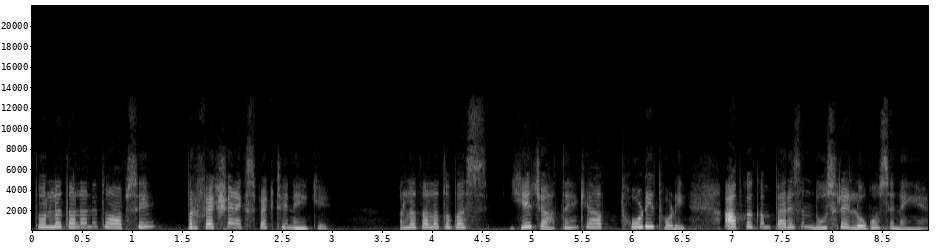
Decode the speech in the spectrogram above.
تو اللہ تعالیٰ نے تو آپ سے پرفیکشن ایکسپیکٹ ہی نہیں کی۔ اللہ تعالیٰ تو بس یہ چاہتے ہیں کہ آپ تھوڑی تھوڑی، آپ کا کمپیریزن دوسرے لوگوں سے نہیں ہے۔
